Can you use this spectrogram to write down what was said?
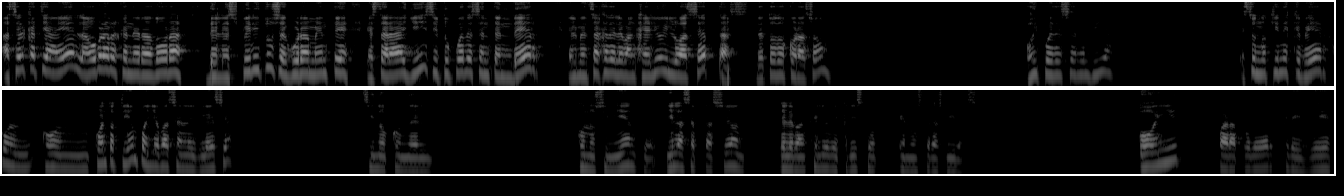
Acércate a Él. La obra regeneradora del Espíritu seguramente estará allí si tú puedes entender el mensaje del Evangelio y lo aceptas de todo corazón. Hoy puede ser el día. Esto no tiene que ver con, cuánto tiempo llevas en la iglesia, sino con el conocimiento y la aceptación del Evangelio de Cristo en nuestras vidas. Oír para poder creer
